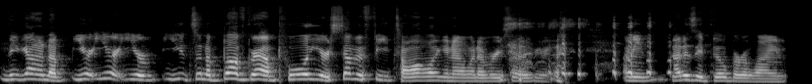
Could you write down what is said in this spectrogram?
yeah. they got an up you're you're you're it's an above ground pool. You're seven feet tall. You know, whatever he says. I mean, that is a Bill Burr line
